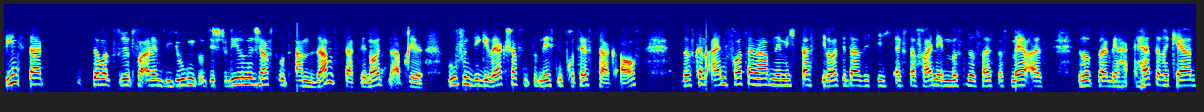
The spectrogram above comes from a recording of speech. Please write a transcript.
Dienstag demonstriert vor allem die Jugend- und die Studierendenschaft und am Samstag, den 9. April, rufen die Gewerkschaften zum nächsten Protesttag auf. Das kann einen Vorteil haben, nämlich dass die Leute da sich nicht extra freinehmen müssen. Das heißt, dass mehr als sozusagen der härtere Kern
